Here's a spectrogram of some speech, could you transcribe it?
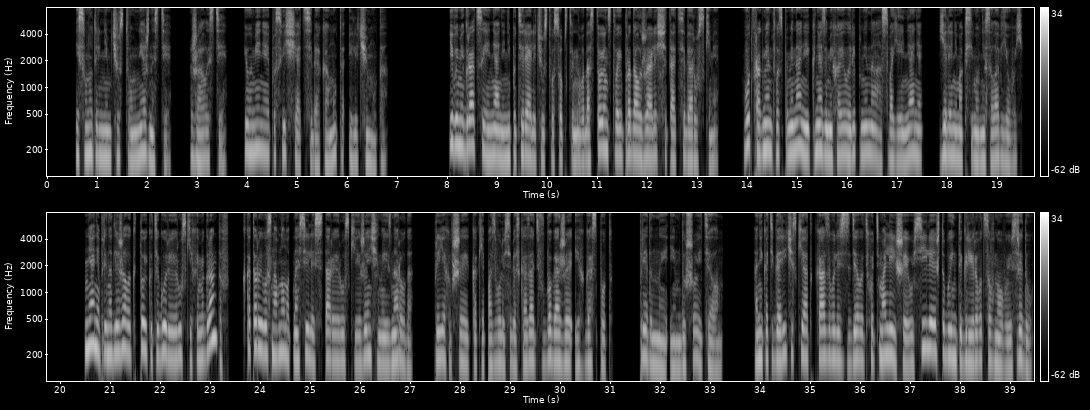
И с внутренним чувством нежности, жалости и умения посвящать себя кому-то или чему-то. И в эмиграции няни не потеряли чувство собственного достоинства и продолжали считать себя русскими. Вот фрагмент воспоминаний князя Михаила Репнина о своей няне Елене Максимовне Соловьевой. Няня принадлежала к той категории русских эмигрантов, к которой в основном относились старые русские женщины из народа, приехавшие, как я позволю себе сказать, в багаже их господ, преданные им душой и телом. Они категорически отказывались сделать хоть малейшее усилие, чтобы интегрироваться в новую среду.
